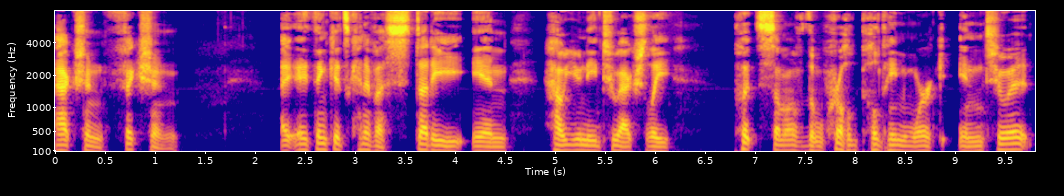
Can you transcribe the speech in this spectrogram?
action fiction, I, I think it's kind of a study in how you need to actually put some of the world building work into it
